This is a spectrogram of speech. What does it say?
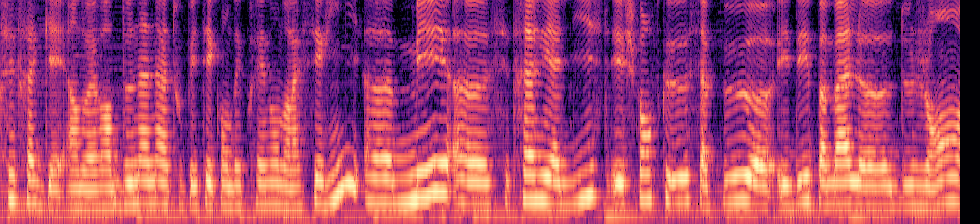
C'est très gay, hein, il doit y avoir deux nanas tout pété qui ont des prénoms dans la série, mais c'est très réaliste et je pense que ça peut aider pas mal de gens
